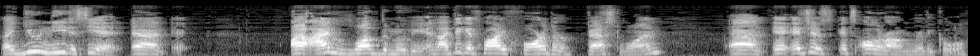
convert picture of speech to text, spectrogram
like you need to see it. And it, I I love the movie, and I think it's probably far their best one. And it, it's just, it's all around really cool.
